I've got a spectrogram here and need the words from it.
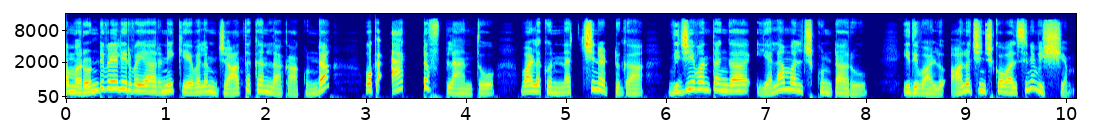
తమ రెండు వేల ఇరవై ఆరుని కేవలం జాతకంలా కాకుండా ఒక యాక్టివ్ ప్లాన్తో వాళ్ళకు నచ్చినట్టుగా విజయవంతంగా ఎలా మలుచుకుంటారు? ఇది వాళ్ళు ఆలోచించుకోవాల్సిన విషయం.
